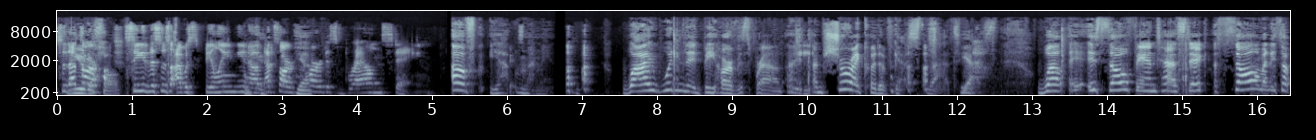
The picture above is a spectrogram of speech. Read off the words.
So that's Beautiful. our see. This is I was feeling. You know, okay. that's our yeah. hardest brown stain. Of yeah, I mean, why wouldn't it be harvest brown? I, I'm sure I could have guessed that. Yes. Well, it's so fantastic. So many. So,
